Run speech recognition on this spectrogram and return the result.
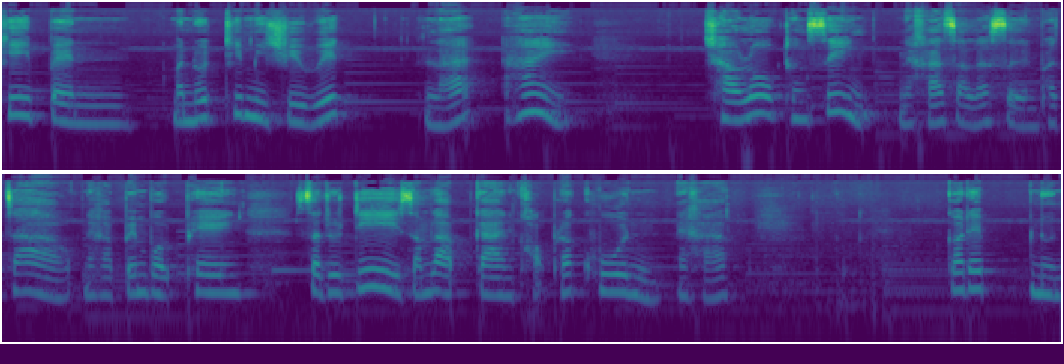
ที่เป็นมนุษย์ที่มีชีวิต และให้ชาวโลกทั้งสิ้นนะคะสรรเสริญพระเจ้านะคะเป็นบทเพลงสดุดีสำหรับการขอบพระคุณนะคะก็ได้หนุน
